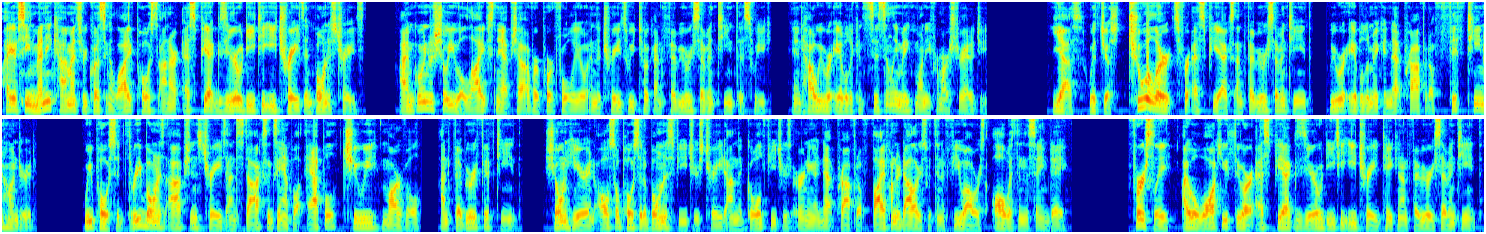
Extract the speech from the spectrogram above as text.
I have seen many comments requesting a live post on our SPX 0 DTE trades and bonus trades. I'm going to show you a live snapshot of our portfolio and the trades we took on February 17th this week and how we were able to consistently make money from our strategy. Yes, with just two alerts for SPX on February 17th, we were able to make a net profit of 1500 We posted three bonus options trades on stocks example Apple, Chewy, Marvell on February 15th shown here and also posted a bonus futures trade on the gold futures earning a net profit of $500 within a few hours all within the same day. Firstly, I will walk you through our SPX 0 DTE trade taken on February 17th.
